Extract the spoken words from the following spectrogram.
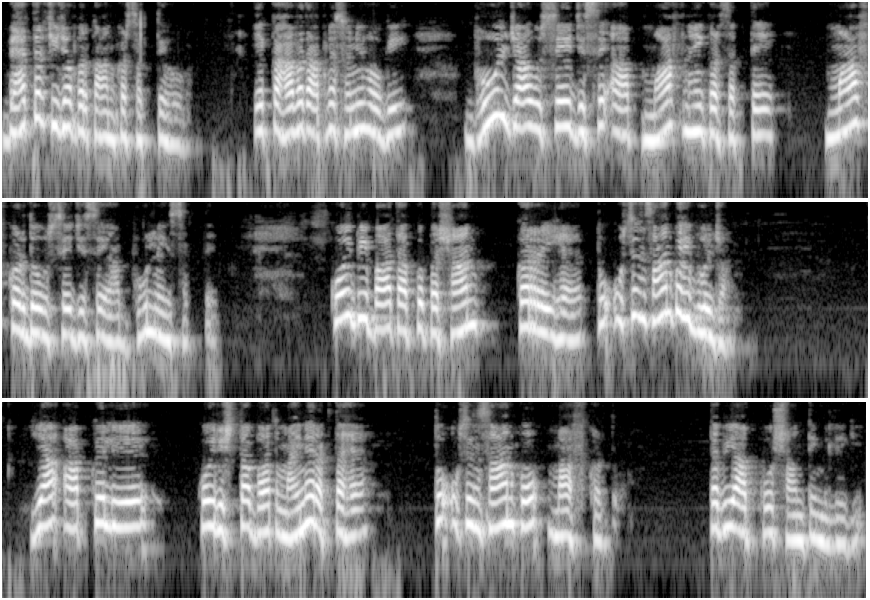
बेहतर चीज़ों पर काम कर सकते हो। एक कहावत आपने सुनी होगी, भूल जाओ उसे जिसे आप माफ़ नहीं कर सकते, माफ़ कर दो उसे जिसे आप भूल नहीं सकते। कोई भी बात आपको परेशान कर रही है तो उस इंसान को ही भूल जाओ। या आपके लिए कोई रिश्ता बहुत मायने रखता है तो उस इंसान को माफ़ कर दो। तभी आपको शांति मिलेगी।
